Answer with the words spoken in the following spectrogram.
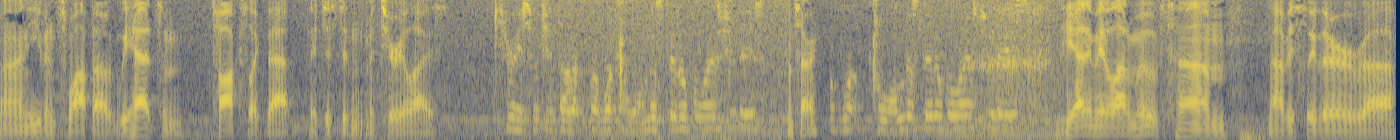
uh, an even swap out. We had some talks like that that just didn't materialize. Curious what you thought of what Columbus did over the last few days. I'm sorry? Of what Columbus did over the last few days? Yeah, they made a lot of moves. Um, obviously, they're uh,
